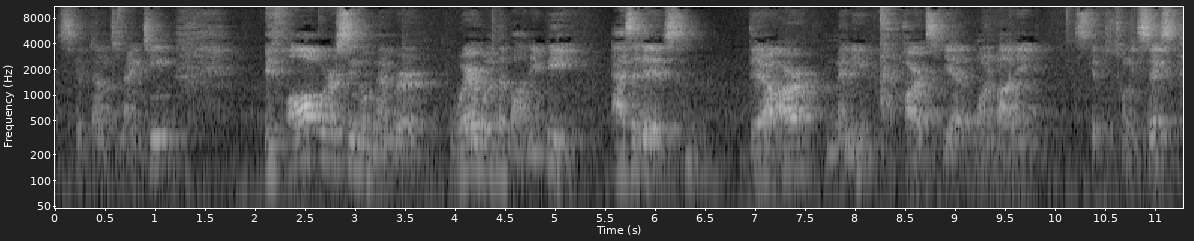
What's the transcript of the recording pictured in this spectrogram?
Skip down to 19. If all were a single member, where would the body be? As it is, there are many parts, yet one body. Skip to 26.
